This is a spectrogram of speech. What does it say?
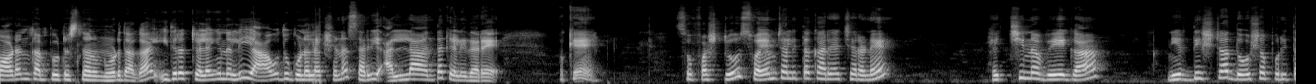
ಮಾಡರ್ನ್ ಕಂಪ್ಯೂಟರ್ಸ್ ಕಂಪ್ಯೂಟರ್ಸ್ನ ನೋಡಿದಾಗ ಇದರ ಕೆಳಗಿನಲ್ಲಿ ಯಾವುದು ಗುಣಲಕ್ಷಣ ಸರಿ ಅಲ್ಲ ಅಂತ ಕೇಳಿದ್ದಾರೆ ಓಕೆ ಸೊ ಫಸ್ಟು ಸ್ವಯಂಚಾಲಿತ ಕಾರ್ಯಾಚರಣೆ, ಹೆಚ್ಚಿನ ವೇಗ, ನಿರ್ದಿಷ್ಟ ದೋಷಪೂರಿತ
